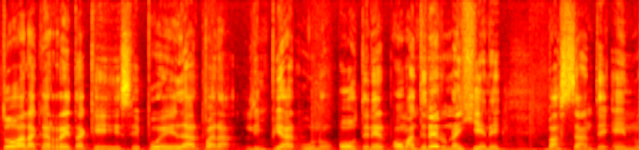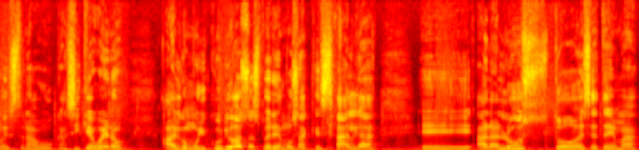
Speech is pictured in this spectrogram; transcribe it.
toda la carreta que se puede dar para limpiar uno o tener o mantener una higiene bastante en nuestra boca. Así que bueno, algo muy curioso, esperemos a que salga eh, a la luz todo ese tema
